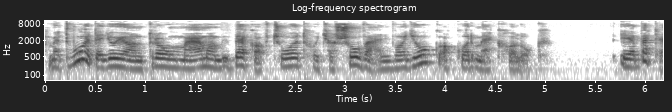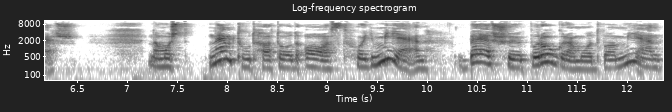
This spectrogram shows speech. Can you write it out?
mert volt egy olyan traumám, ami bekapcsolt, hogyha sovány vagyok, akkor meghalok. Érdekes? Na most nem tudhatod azt, hogy milyen belső programod van, milyen,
